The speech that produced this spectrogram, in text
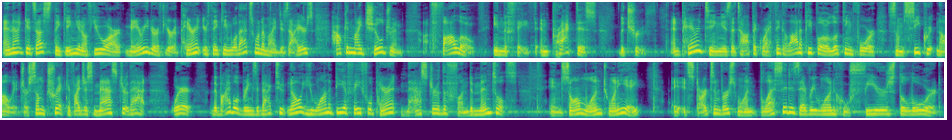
And that gets us thinking, you know, if you are married or if you're a parent, you're thinking, well, that's one of my desires. How can my children uh, follow in the faith and practice the truth? And parenting is a topic where I think a lot of people are looking for some secret knowledge or some trick. If I just master that, where the Bible brings it back to no, you want to be a faithful parent, master the fundamentals. In Psalm 128, it starts in verse 1 Blessed is everyone who fears the Lord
